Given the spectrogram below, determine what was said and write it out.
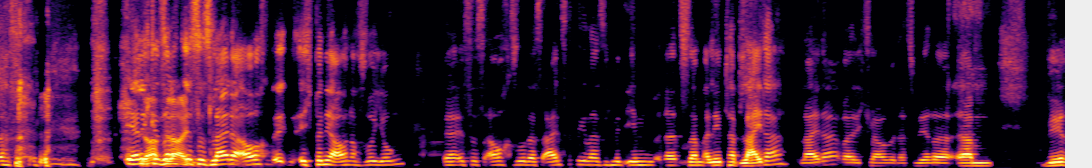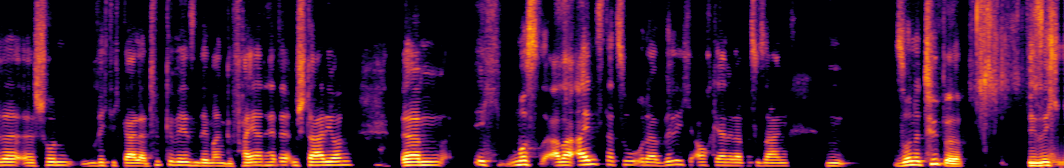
das, ehrlich ja, gesagt vielleicht. ist es leider auch, ich bin ja auch noch so jung, äh, ist es auch so das Einzige, was ich mit ihm äh, zusammen erlebt habe. Leider, leider, weil ich glaube, das wäre, ähm, wäre äh, schon ein richtig geiler Typ gewesen, den man gefeiert hätte im Stadion. Ähm, ich muss aber eins dazu oder will ich auch gerne dazu sagen, so eine Type, die sich,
